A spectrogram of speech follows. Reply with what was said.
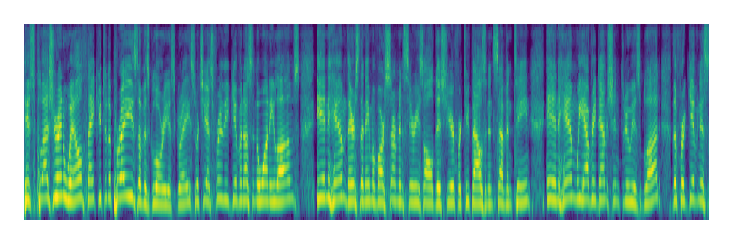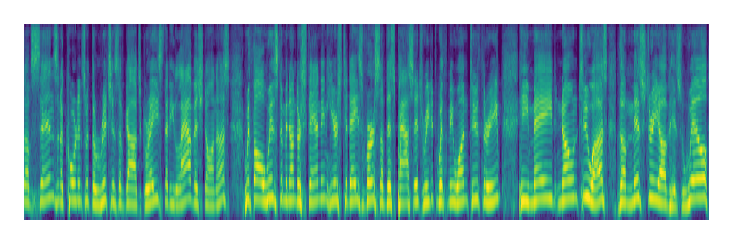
His pleasure and will. Thank you to the praise of his glorious grace, which he has freely given us in the one he loves. In him, there's the name of our sermon series all this year for 2017. In him, we have redemption through his blood, the forgiveness of sins in accordance with the riches of God's grace that he lavished on us with all wisdom and understanding. Here's today's verse of this passage. Read it with me one, two, three. He made known to us the mystery of his will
